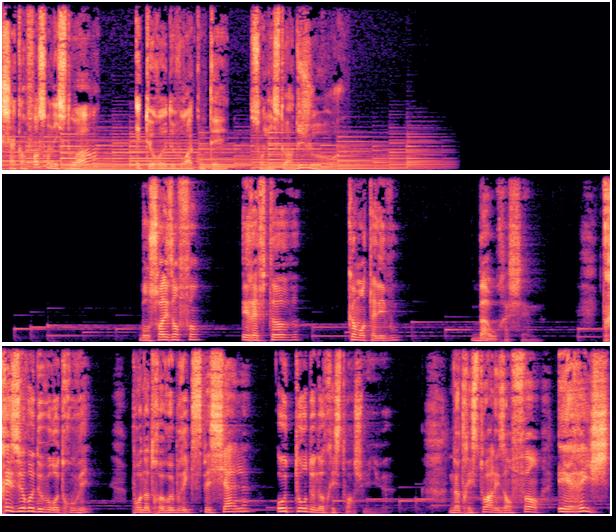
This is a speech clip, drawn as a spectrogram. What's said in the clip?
Chaque enfant son histoire est heureux de vous raconter son histoire du jour. Bonsoir les enfants et Reftov, comment allez-vous? Baou Hachem. Très heureux de vous retrouver pour notre rubrique spéciale autour de notre histoire juive. Notre histoire, les enfants, est riche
